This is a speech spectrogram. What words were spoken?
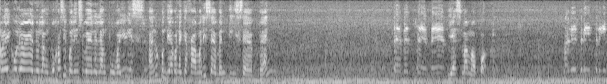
regular ano lang po kasi Valenzuela lang po kayo is ano kung di ako nagkakamali 77? 77. Yes ma'am, opo. Bali 339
